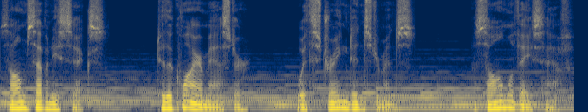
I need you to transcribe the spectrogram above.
Psalm 76 To the choir master, with stringed instruments, a psalm of Asaph,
